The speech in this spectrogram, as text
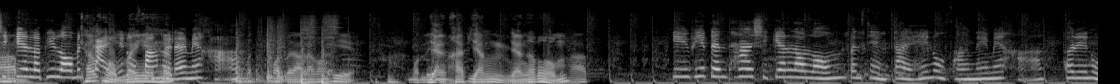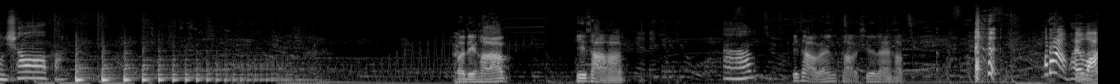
ชิคเก้นแล้วพี่ร้องเป็นครับไก่ผมให้หนูว่าไงฟังหน่อยครับได้ไหมคะมันหมดเวลาแล้วมั้งพี่ หมดเลยยังครับยังยังครับผม ครับ พี่พี่เต้นท่าชิคเก้นแล้วร้องเป็นเสียงไก่ให้หนูฟังได้ไหมคะ พอดีหนูชอบอะสวัสดีครับ พี่สาวครับ ครับพี่สาวแว่นขาวชื่ออะไรครับเขาถามามใครวะ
